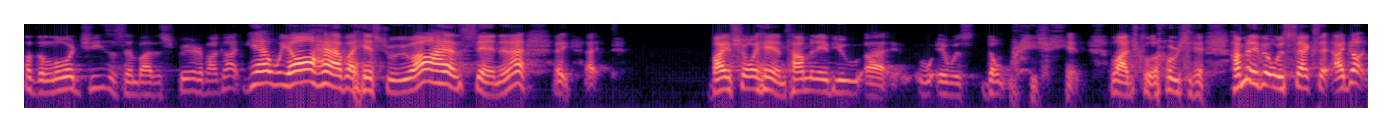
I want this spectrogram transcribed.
of the Lord Jesus and by the Spirit of our God. Yeah, we all have a history. We all have sin. And I, I, I by a show of hands, how many of you, uh, it was, don't raise your hand, logical, how many of it was sex? I don't,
